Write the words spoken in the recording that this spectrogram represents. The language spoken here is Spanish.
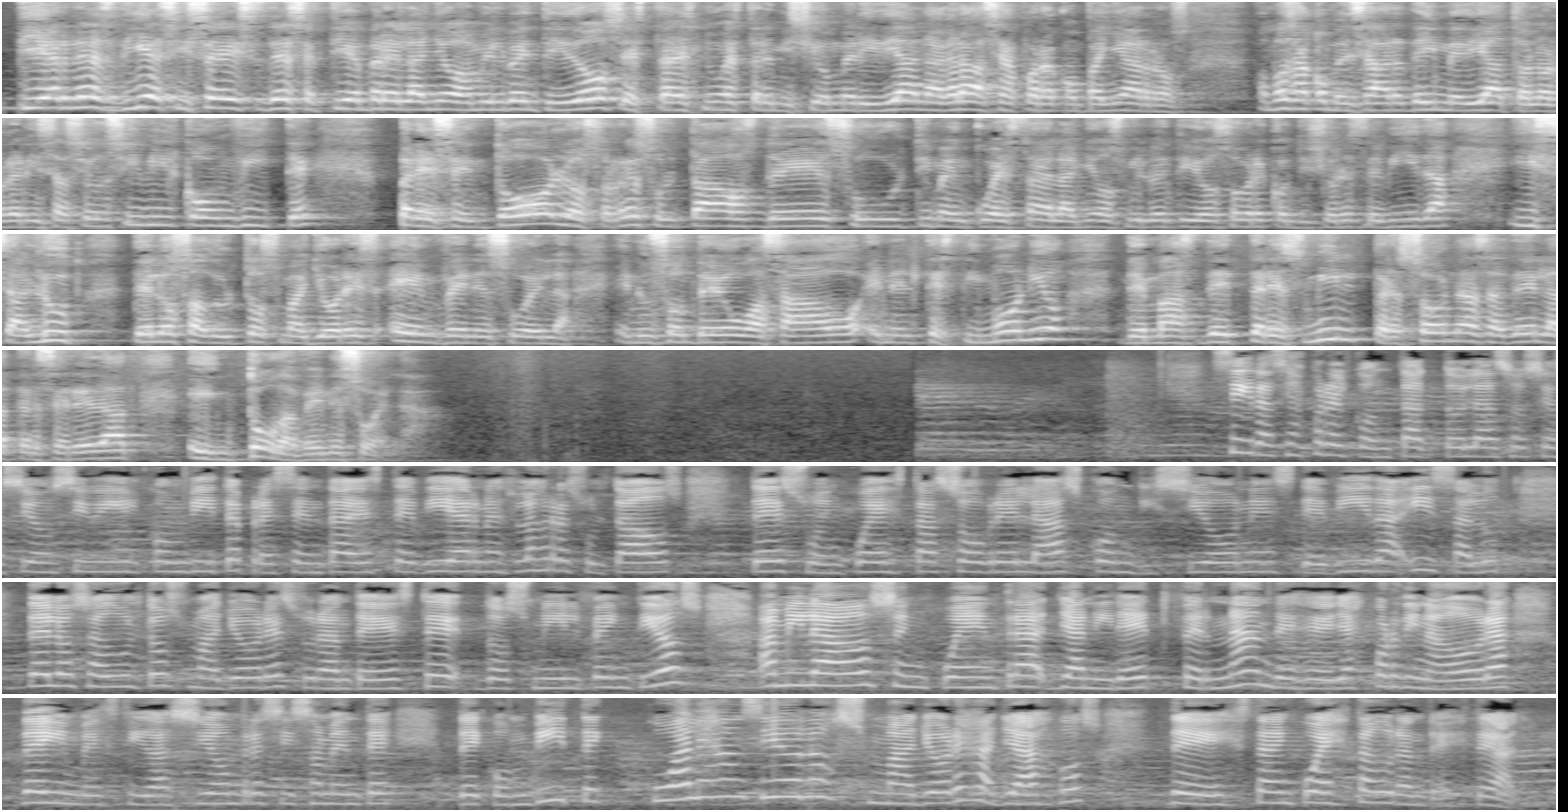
Viernes 16 de septiembre del año 2022, esta es nuestra emisión meridiana, gracias por acompañarnos. Vamos a comenzar de inmediato. La organización civil Convite presentó los resultados de su última encuesta del año 2022 sobre condiciones de vida y salud de los adultos mayores en Venezuela, en un sondeo basado en el testimonio de más de 3.000 personas de la tercera edad en toda Venezuela. Sí, gracias por el contacto. La Asociación Civil Convite presenta este viernes los resultados de su encuesta sobre las condiciones de vida y salud de los adultos mayores durante este 2022. A mi lado se encuentra Yaniret Fernández, ella es coordinadora de investigación precisamente de Convite. ¿Cuáles han sido los mayores hallazgos de esta encuesta durante este año?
